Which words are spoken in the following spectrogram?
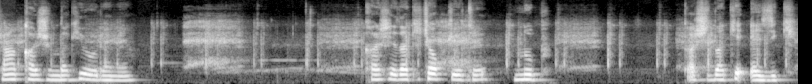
Şu an karşımdaki öğreniyor. Karşıdaki çok kötü. Noob. Karşıdaki ezik.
